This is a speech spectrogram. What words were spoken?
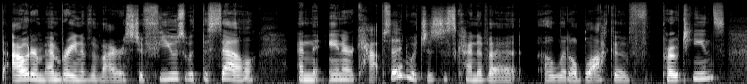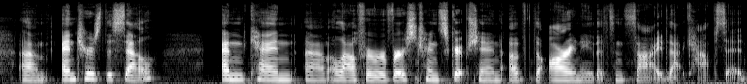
the outer membrane of the virus to fuse with the cell, and the inner capsid, which is just kind of a, a little block of proteins, um, enters the cell and can um, allow for reverse transcription of the RNA that's inside that capsid.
